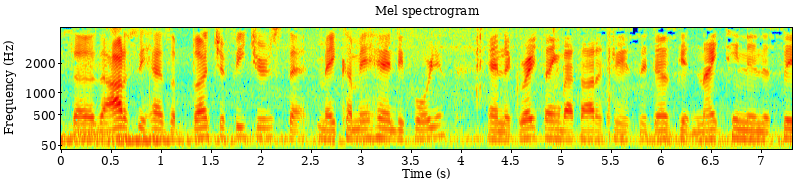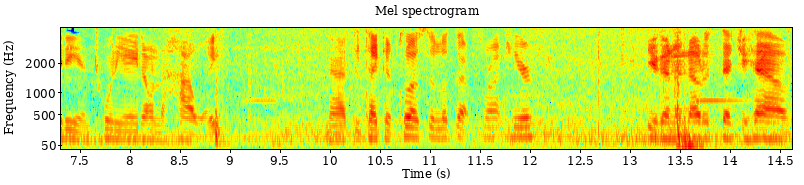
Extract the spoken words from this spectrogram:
So the Odyssey has a bunch of features that may come in handy for you. And the great thing about the Odyssey is it does get 19 in the city and 28 on the highway. Now, if you take a closer look up front here, you're gonna notice that you have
